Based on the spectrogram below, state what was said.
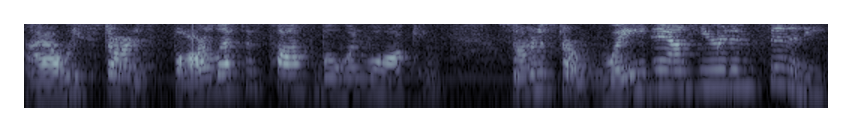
I always start as far left as possible when walking. So I'm going to start way down here at infinity,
